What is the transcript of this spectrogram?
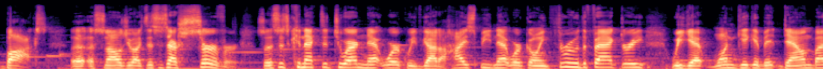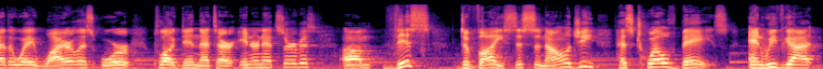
box, a Synology box. This is our server. So this is connected to our network. We've got a high-speed network going through the factory. We get one gigabit down, by the way, wireless or plugged in. That's our internet service. Um, this device, this Synology, has 12 bays. And we've got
